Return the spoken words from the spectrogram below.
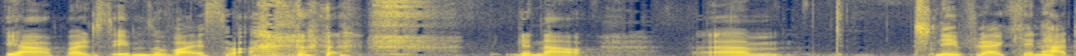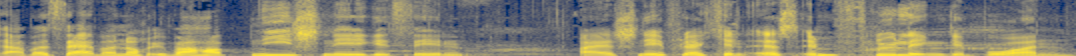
ja, weil es eben so weiß war. genau. Ähm, Schneeflöckchen hat aber selber noch überhaupt nie Schnee gesehen, weil Schneeflöckchen ist im Frühling geboren.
